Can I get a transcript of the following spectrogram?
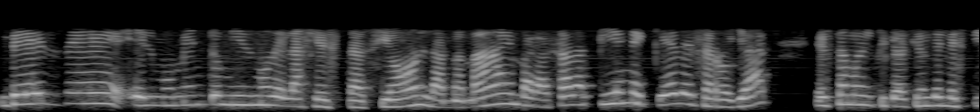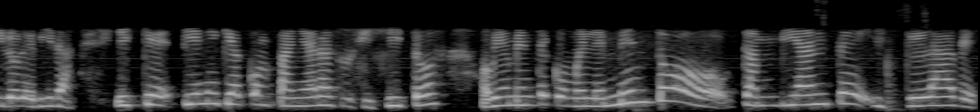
desde el momento mismo de la gestación, la mamá embarazada tiene que desarrollar esta modificación del estilo de vida y que tiene que acompañar a sus hijitos, obviamente como elemento cambiante y clave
